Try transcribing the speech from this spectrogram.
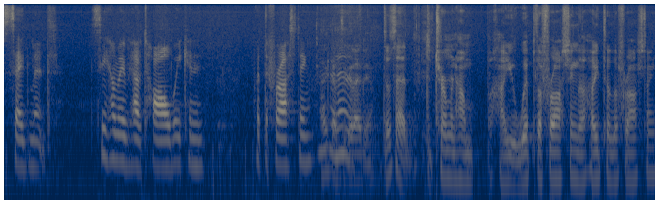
segment. See how maybe how tall we can put the frosting. I think don't that's a good idea. Does that determine how, how you whip the frosting, the height of the frosting?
